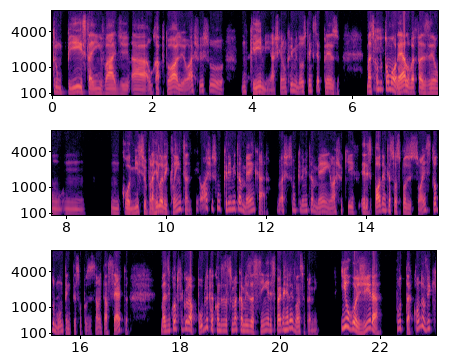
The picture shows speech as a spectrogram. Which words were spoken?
trumpista e invade a, o Capitólio, eu acho isso um crime. Acho que um criminoso tem que ser preso. Mas quando o Tom Morello vai fazer um, um, um comício para Hillary Clinton, eu acho isso um crime também, cara. Eu acho isso um crime também. Eu acho que eles podem ter suas posições, todo mundo tem que ter sua posição e tá certo. Mas enquanto figura pública, quando eles assumem a camisa assim, eles perdem relevância para mim. E o Gojira, puta, quando eu vi que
